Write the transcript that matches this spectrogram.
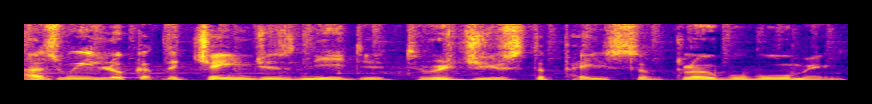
As we look at the changes needed to reduce the pace of global warming,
